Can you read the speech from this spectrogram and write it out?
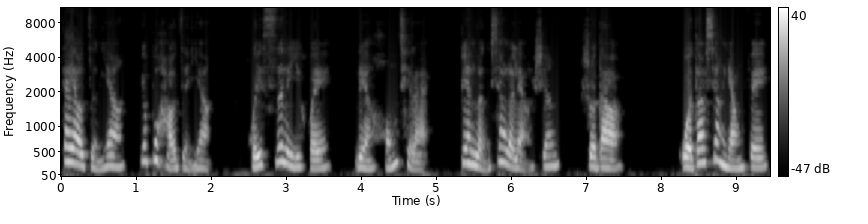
待要怎样又不好怎样，回思了一回，脸红起来，便冷笑了两声，说道：“我倒像杨妃，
